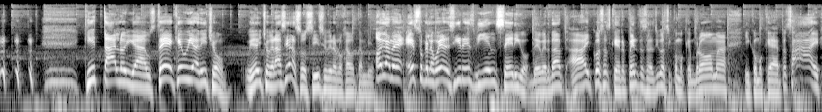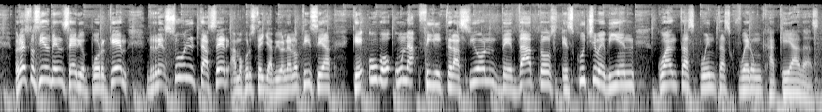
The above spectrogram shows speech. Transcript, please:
¿Qué tal, oiga? ¿Usted qué hubiera dicho? ¿Hubiera dicho gracias o sí se hubiera enojado también? Óigame, esto que le voy a decir es bien serio, de verdad. Hay cosas que de repente se las digo así como que en broma y como que, pues, ay, pero esto sí es bien serio porque resulta ser, a lo mejor usted ya vio la noticia, que hubo una filtración de datos. Escúcheme bien cuántas cuentas fueron hackeadas.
